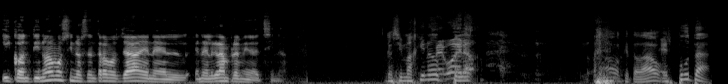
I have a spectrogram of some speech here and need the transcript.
Y continuamos y nos centramos ya en el, en el Gran Premio de China. Os imagino. pela- ¿Qué te ha dado? Es puta.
